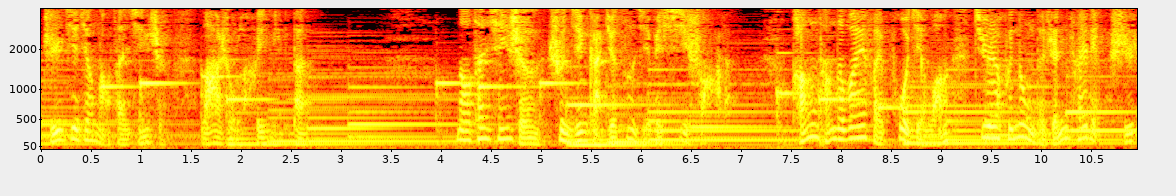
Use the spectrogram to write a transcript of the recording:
直接将脑残先生拉入了黑名单。脑残先生瞬间感觉自己被戏耍了，堂堂的 WiFi 破解王居然会弄得人财两失。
